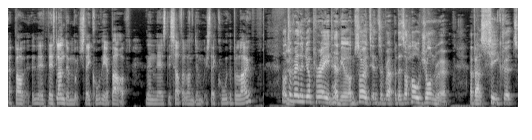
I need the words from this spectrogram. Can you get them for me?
above there's London which they call the above and then there's this other London which they call the below Not to rain on your parade, Henry. I'm sorry to interrupt, but there's a whole genre about secret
